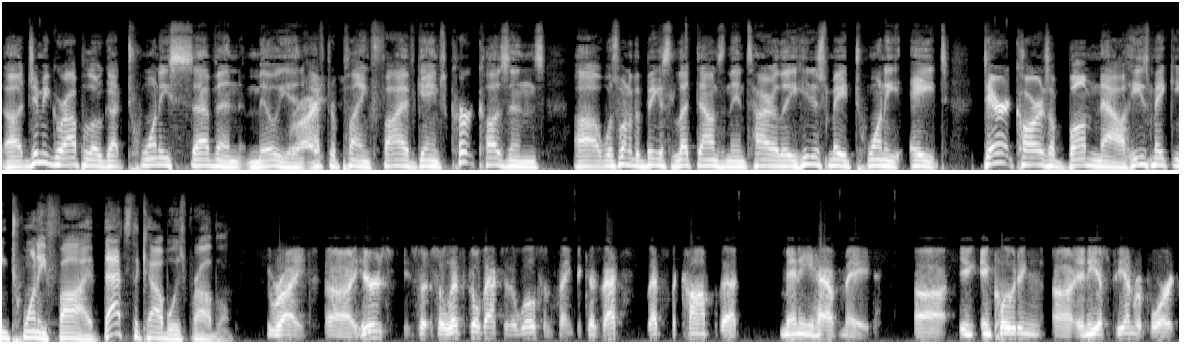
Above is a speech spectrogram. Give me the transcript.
uh, Jimmy Garoppolo got 27 million Right. after playing five games. Kirk Cousins uh, was one of the biggest letdowns in the entire league. He just made 28. Derek Carr is a bum now. He's making 25. That's the Cowboys' problem. Right. Uh, here's so, so. Let's go back to the Wilson thing because that's that's the comp that many have made, uh, in, including uh, an ESPN report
